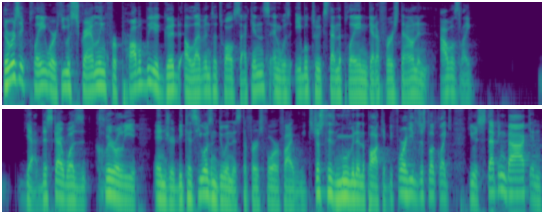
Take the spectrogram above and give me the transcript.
there was a play where he was scrambling for probably a good 11 to 12 seconds and was able to extend the play and get a first down. And I was like, yeah, this guy was clearly injured because he wasn't doing this the first four or five weeks. Just his movement in the pocket. Before he just looked like he was stepping back and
